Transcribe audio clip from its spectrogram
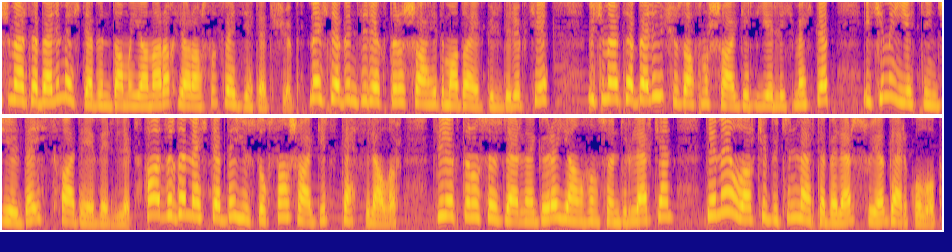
3 mərtəbəli məktəbin damı yanaraq yararsız vəziyyətə düşüb. Məktəbin direktoru Şahid Madayev bildirib ki, 3 mərtəbəli 360 şagird yerlik məktəb 2007-ci ildə istifadəyə verilib. Hazırda məktəbdə 190 şagird təhsil alır. Direktorun sözlərinə görə yanğın yanğın söndürülərkən demək olar ki, bütün mərtəbələr suya qərq olub.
